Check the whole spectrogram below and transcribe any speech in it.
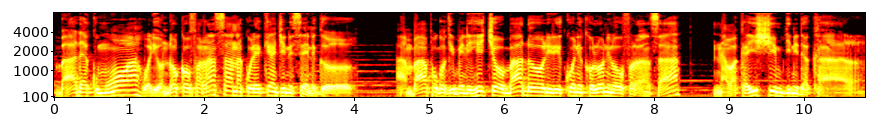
Baada ya kumuoa, waliondoka ufaransa na kuelekea nchini Senegal. Ambapo kwa kipindi hicho bado lilikuwa ni koloni la ufaransa na wakaishi mjini Dakar.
